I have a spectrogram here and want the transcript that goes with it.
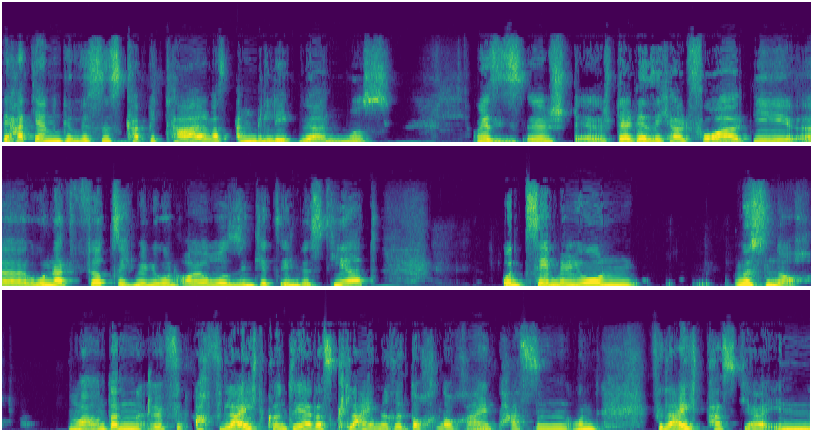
der hat ja ein gewisses Kapital, was angelegt werden muss. Und jetzt mhm. äh, äh, stellt er sich halt vor, die äh, 140 Millionen Euro sind jetzt investiert und 10 Millionen müssen noch. Ja, ne? und dann, äh, ach, vielleicht könnte ja das Kleinere doch noch mhm. reinpassen und vielleicht passt ja in,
